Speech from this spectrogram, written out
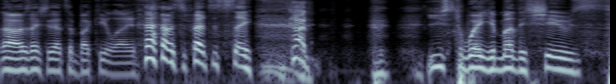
Oh, it was actually that's a Bucky line. I was about to say, God, you used to wear your mother's shoes.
